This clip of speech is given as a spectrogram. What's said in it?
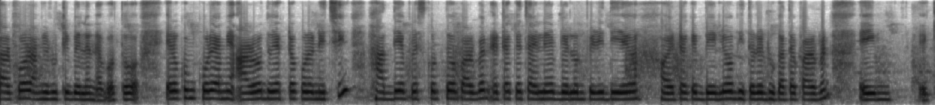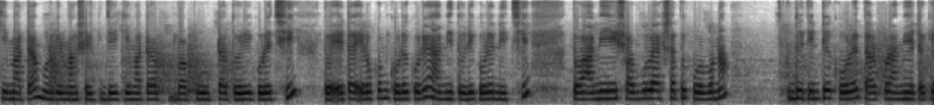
তারপর আমি রুটি বেলে নেব। তো এরকম করে আমি আরও দু একটা করে নিচ্ছি। হাত দিয়ে প্রেস করতেও পারবেন, এটাকে চাইলে বেলুন পিড়ি দিয়ে এটাকে বেলেও ভিতরে ঢুকাতে পারবেন। এই কিমাটা, মুরগির মাংসের যেই কিমাটা বা পুরটা তৈরি করেছি, তো এটা এরকম করে করে আমি তৈরি করে নিচ্ছি। তো আমি সবগুলো একসাথে করব না, দুই তিনটে করে তারপর আমি এটাকে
